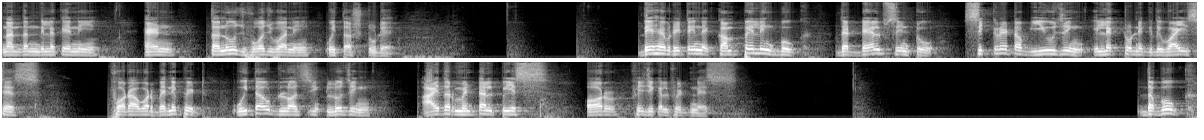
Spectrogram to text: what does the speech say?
Nandan Nilekani and Tanuj Bhojwani with us today. They have written a compelling book that delves into secret of using electronic devices for our benefit without losing, either mental peace or physical fitness. The book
